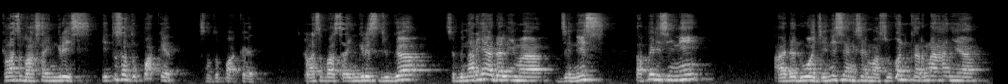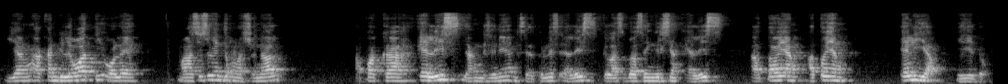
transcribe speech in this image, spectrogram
kelas bahasa Inggris. Itu satu paket, satu paket. Kelas bahasa Inggris juga sebenarnya ada lima jenis, tapi di sini ada dua jenis yang saya masukkan karena hanya yang akan dilewati oleh mahasiswa internasional. Apakah ELIS yang di sini yang saya tulis ELIS, kelas bahasa Inggris yang ELIS atau yang atau yang ELIA gitu.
